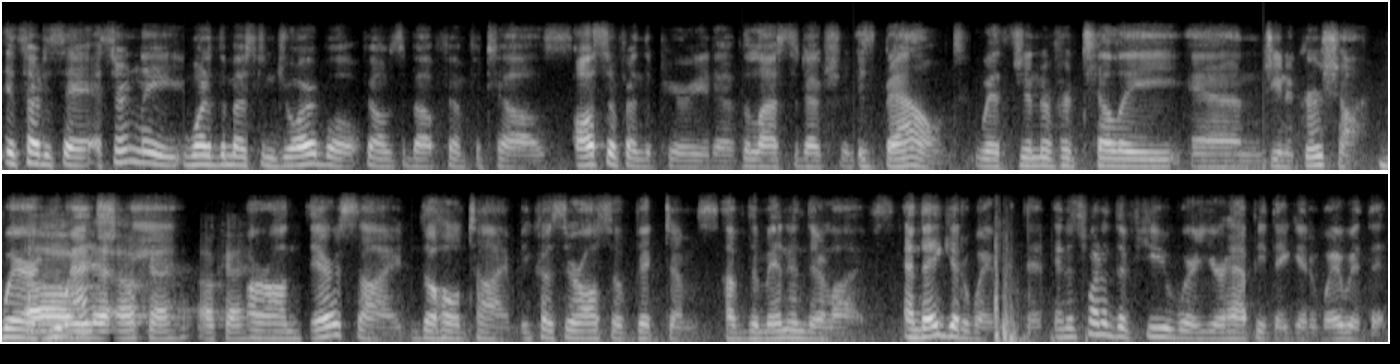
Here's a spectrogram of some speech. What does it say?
It's hard to say. Certainly, one of the most enjoyable films about femme fatales, also from the period of The Last Seduction, is Bound with Jennifer Tilly and Gina Gershon, where oh, you actually yeah. okay. Okay. are on their side the whole time because they're also victims of the men in their lives, and they get away with it. And it's one of the few where you're happy they get away with it.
